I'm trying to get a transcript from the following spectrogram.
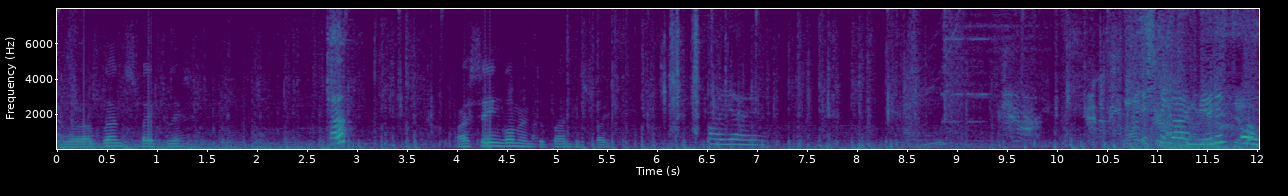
Uh, plant the spike, please. Huh? I saying comment to plant the spike. Oh yeah, yeah. Is the guy muted? Oh,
